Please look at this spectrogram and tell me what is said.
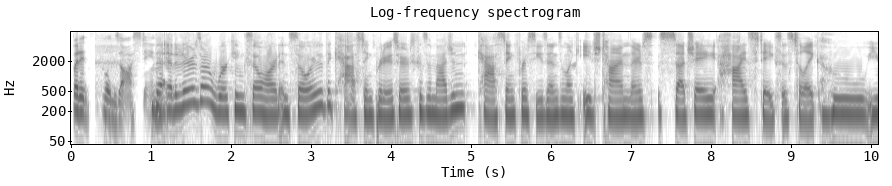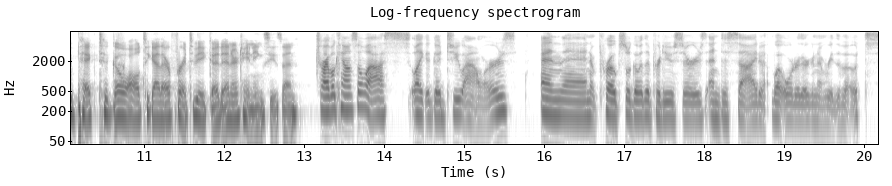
But it's still exhausting. The editors are working so hard, and so are the casting producers. Because imagine casting for seasons, and like each time there's such a high stakes as to like who you pick to go all together for it to be a good, entertaining season. Tribal council lasts like a good two hours, and then Probst will go with the producers and decide what order they're going to read the votes.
